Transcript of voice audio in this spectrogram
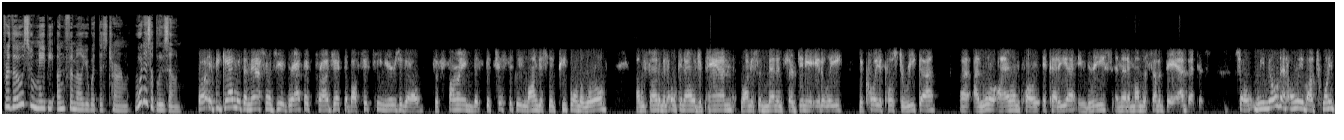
For those who may be unfamiliar with this term, what is a blue zone? Well, it began with a National Geographic project about 15 years ago to find the statistically longest lived people in the world. Uh, we found them in Okinawa, Japan, longest lived men in Sardinia, Italy, Nicoya, Costa Rica, uh, a little island called Ikaria in Greece, and then among the Seventh day Adventists. So we know that only about 20%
